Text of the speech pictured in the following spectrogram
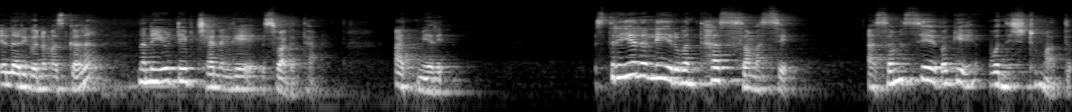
ಎಲ್ಲರಿಗೂ ನಮಸ್ಕಾರ. ನನ್ನ ಯೂಟ್ಯೂಬ್ ಚಾನೆಲ್ಗೆ ಸ್ವಾಗತ. ಆತ್ಮೀಯರೇ, ಸ್ತ್ರೀಯರಲ್ಲಿ ಇರುವಂತಹ ಸಮಸ್ಯೆ, ಆ ಸಮಸ್ಯೆಯ ಬಗ್ಗೆ ಒಂದಿಷ್ಟು ಮಾತು.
